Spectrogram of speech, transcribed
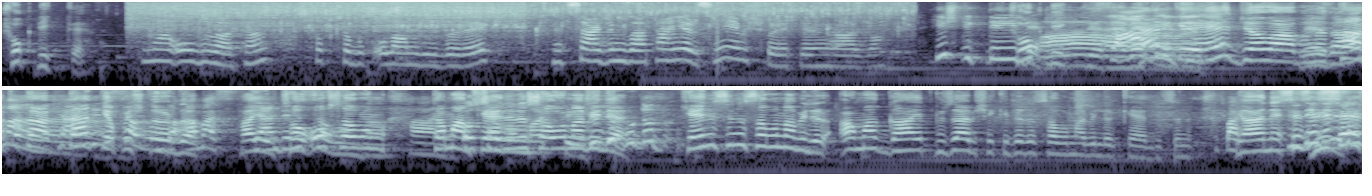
çok dikti. Bunlar oldu zaten. Çok çabuk olan bir börek. Miksercim zaten yarısını yemiş böreklerin galiba. Hiç dik değildi. Çok dikti. Sadece- cevabını Nezahat tak Hanım. tak tak Kendini yapıştırdı. savundu ama Hayır kendini sa- o savundu. savun Hayır. tamam O kendini savunmak savunabilir. değil. Çünkü burada- Kendisini savunabilir ama gayet güzel bir şekilde de savunabilir kendisini. Bak, yani siz Sizin Dediniz ses de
